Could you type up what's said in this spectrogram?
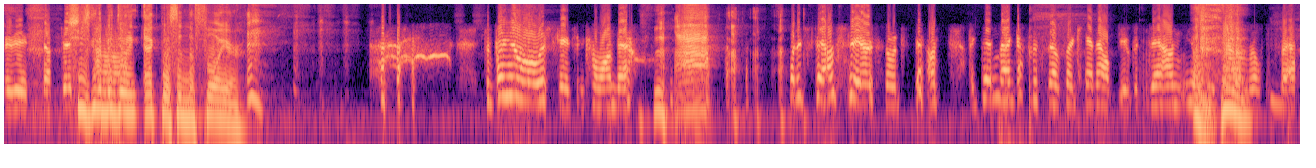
maybe accept it. She's going to be doing Equus in the foyer. So bring your roller skates and come on down. but it's downstairs, so it's down. I get back up the steps. I can't help you, but down, you'll be down real fast.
